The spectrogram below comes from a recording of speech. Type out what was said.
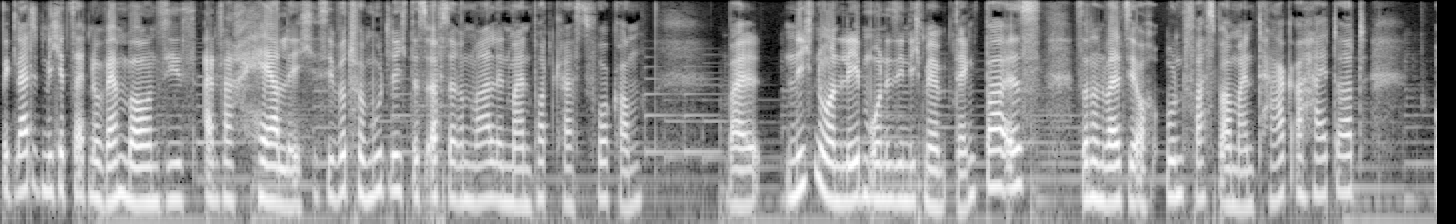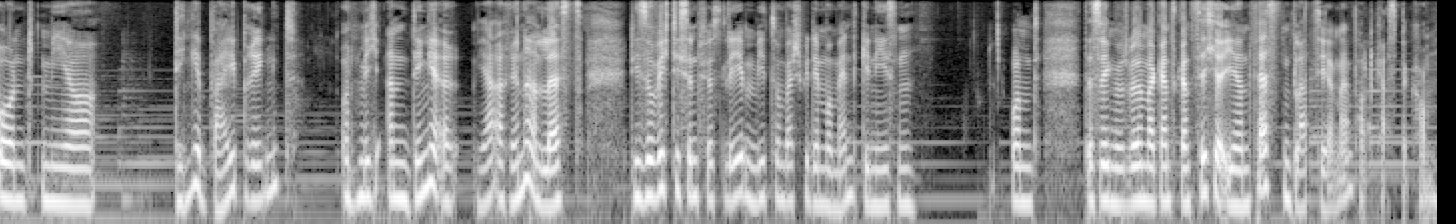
begleitet mich jetzt seit November und sie ist einfach herrlich. Sie wird vermutlich des öfteren Mal in meinen Podcasts vorkommen, weil nicht nur ein Leben ohne sie nicht mehr denkbar ist, sondern weil sie auch unfassbar meinen Tag erheitert und mir Dinge beibringt und mich an Dinge ja, erinnern lässt, die so wichtig sind fürs Leben, wie zum Beispiel den Moment genießen. Und deswegen wird Wilma ganz, ganz sicher ihren festen Platz hier in meinem Podcast bekommen.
